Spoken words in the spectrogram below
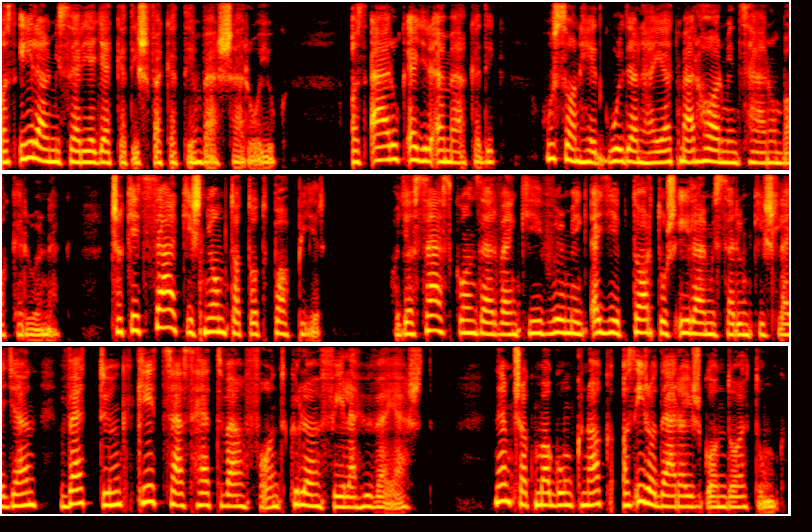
Az élelmiszerjegyeket is feketén vásároljuk. Az áruk egyre emelkedik, 27 gulden helyett már 33-ba kerülnek. Csak egy szál kis nyomtatott papír, hogy a száz konzerven kívül még egyéb tartós élelmiszerünk is legyen, vettünk 270 font különféle hüvelyest. Nem csak magunknak, az irodára is gondoltunk.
